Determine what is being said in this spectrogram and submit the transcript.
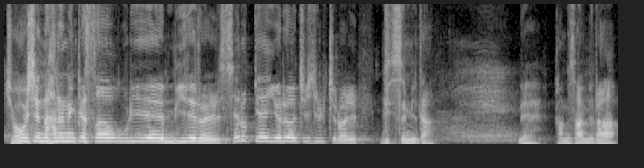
좋으신 하나님께서 우리의 미래를 새롭게 열어 주실 줄을 믿습니다. 네, 감사합니다.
